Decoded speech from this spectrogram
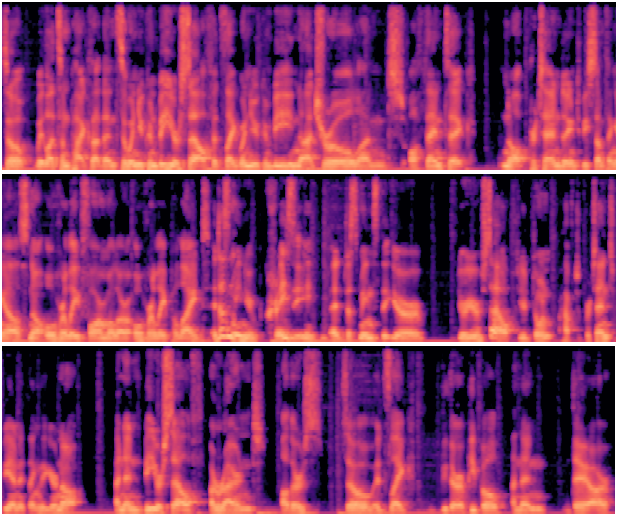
So wait, let's unpack that then. So when you can be yourself, it's like when you can be natural and authentic, not pretending to be something else, not overly formal or overly polite. It doesn't mean you're crazy. It just means that you're you're yourself. You don't have to pretend to be anything that you're not. And then be yourself around others. So it's like there are people and then they are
